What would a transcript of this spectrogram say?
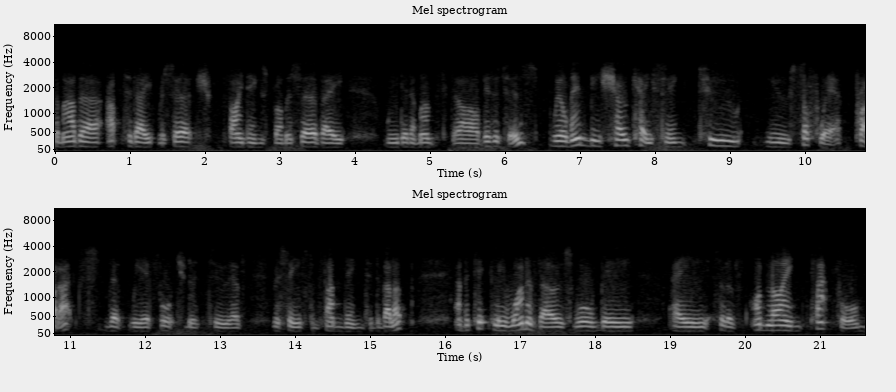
some other up-to-date research findings from a survey we did amongst our visitors. We'll then be showcasing two new software products that we are fortunate to have received some funding to develop, and particularly one of those will be a sort of online platform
